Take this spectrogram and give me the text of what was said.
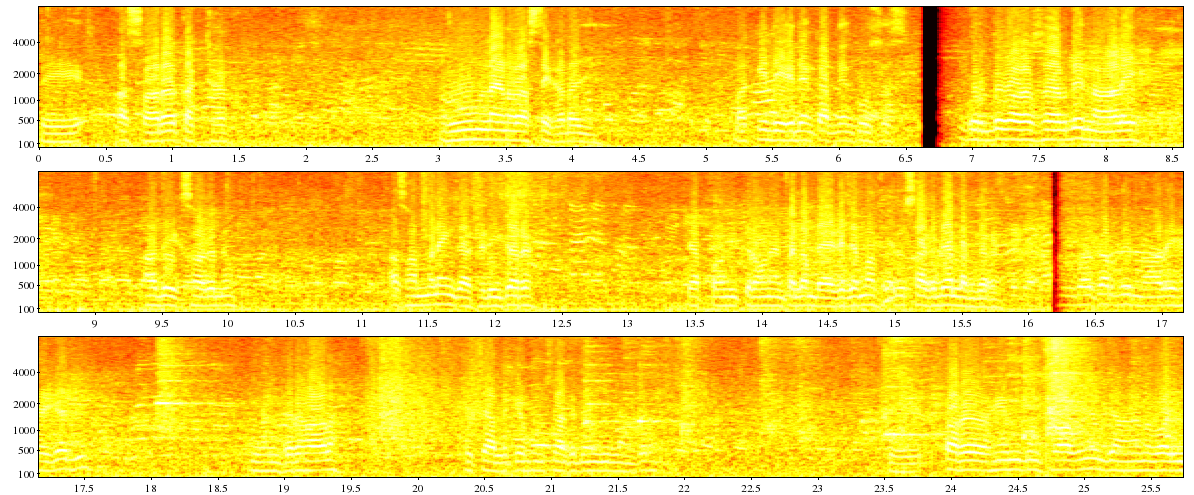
ਤੇ ਆ ਸਾਰਾ ਇਕੱਠਾ ਰੂਮ ਲੈਣ ਵਾਸਤੇ ਖੜਾ ਜੀ। ਬਾਕੀ ਦੇਖਦੇ ਹਾਂ, ਕਰਦੇ ਹਾਂ ਕੋਸ਼ਿਸ਼। ਗੁਰਦੁਆਰਾ ਸਾਹਿਬ ਦੇ ਨਾਲ ਹੀ ਆ ਦੇਖ ਸਕਦੇ ਹੋ। ਆ ਸਾਹਮਣੇ ਗਠੜੀ ਘਰ। ਤੇ ਆਪਾਂ ਵੀ ਕਰਾਉਣੇ ਪਹਿਲਾਂ ਬੈਗ ਜਮਾ ਫਿਰ ਸਕਦੇ ਆ ਲੰਗਰ। ਪੂਰਾ ਘਰ ਦੇ ਨਾਲ ਹੀ ਹੈਗਾ ਜੀ। ਲੰਗਰ ਹਾਲ ਤੇ ਚੱਲ ਕੇ ਹੁਣ ਸਕਦੇ ਹਾਂ ਜੀ ਲੰਗਰ। ਤੇ ਪਰ ਹੇਮਕੁੰਟ ਸਾਹਿਬ ਨੂੰ ਜਾਣ ਵਾਲੀ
